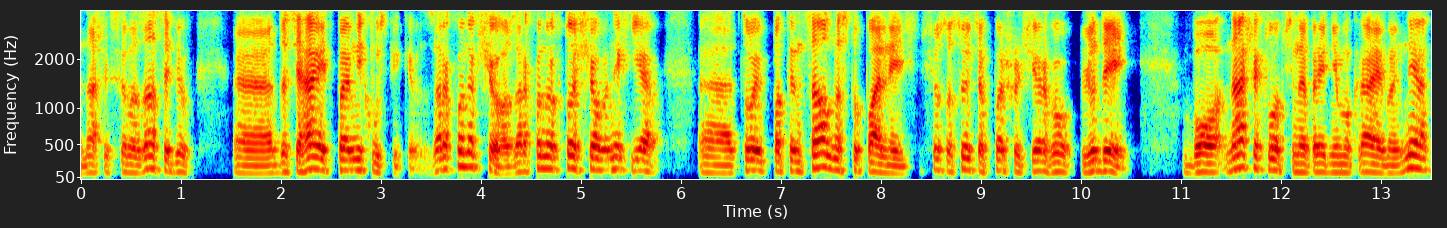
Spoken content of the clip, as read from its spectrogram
наших сил засобів е, досягають певних успіхів. За рахунок чого? За рахунок того, що в них є е, той потенціал наступальний, що стосується в першу чергу людей. Бо наші хлопці на передньому краї не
